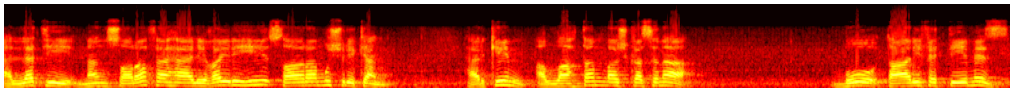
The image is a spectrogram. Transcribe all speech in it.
Elleti men sarafaha li gayrihi sara müşriken. Her kim Allah'tan başkasına bu tarif ettiğimiz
